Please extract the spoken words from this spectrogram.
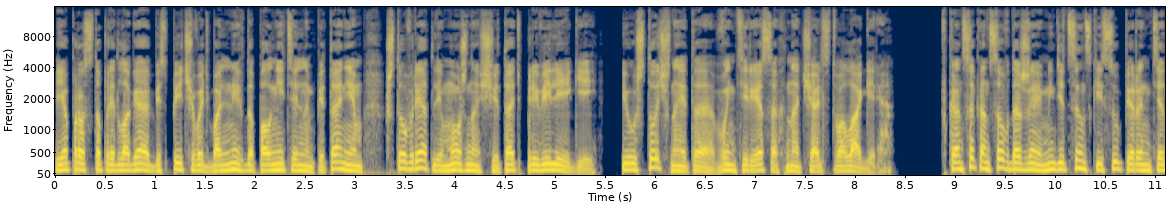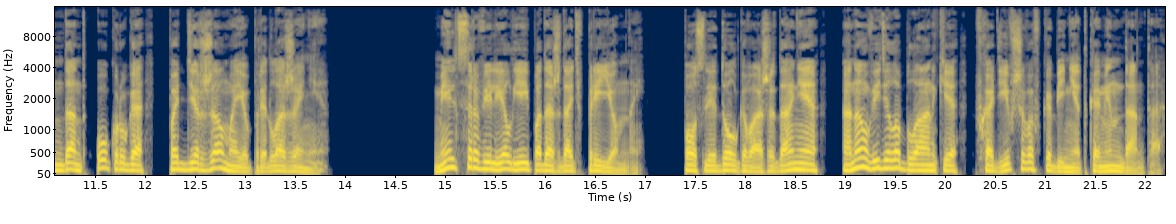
Я просто предлагаю обеспечивать больных дополнительным питанием, что вряд ли можно считать привилегией, и уж точно это в интересах начальства лагеря. В конце концов, даже медицинский суперинтендант округа поддержал мое предложение. Мельцер велел ей подождать в приемной. После долгого ожидания она увидела Бланки, входившего в кабинет коменданта.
